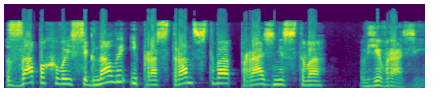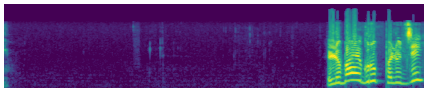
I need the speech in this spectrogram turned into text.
Запаховые сигналы и пространство празднества в Евразии. Любая группа людей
